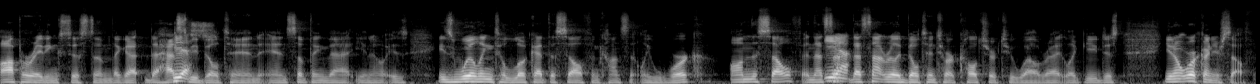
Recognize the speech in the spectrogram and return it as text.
operating system that got that has yes. to be built in, and something that you know is is willing to look at the self and constantly work on the self, and that's yeah. not that's not really built into our culture too well, right? Like you just you don't work on yourself,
